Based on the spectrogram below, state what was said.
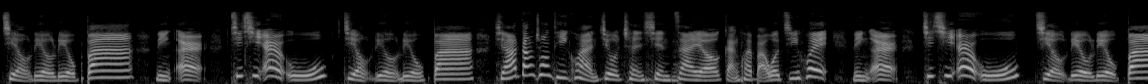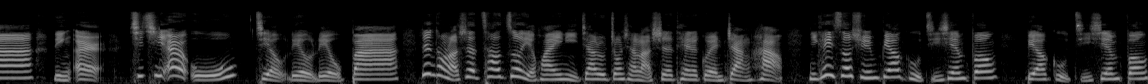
九六六八零二七七二五九六六八，想要当冲提款就趁现在哦，赶快把握机会，零二七七二五九六六八零二七七二五九六六八。认同老师的操作，也欢迎你加入钟祥老师的 Telegram 账号，你可以搜寻标股急先锋。标股急先锋，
